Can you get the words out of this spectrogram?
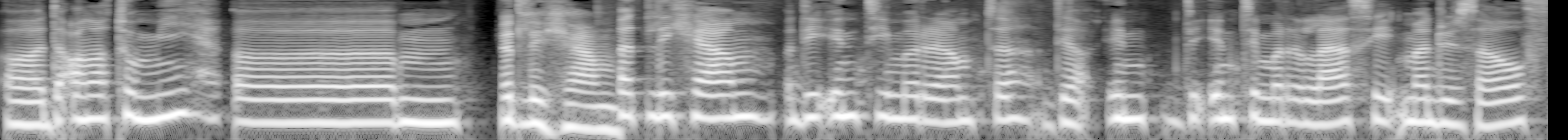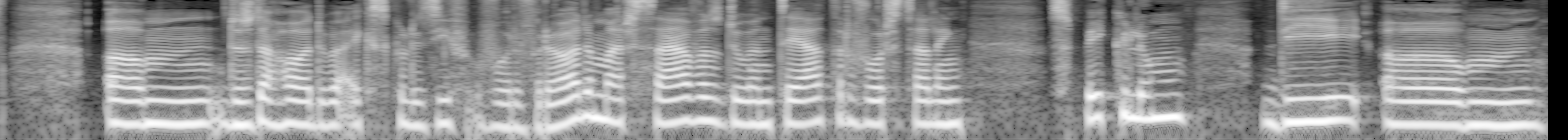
uh, de anatomie. Uh, het lichaam. Het lichaam, die intieme ruimte, die, in, die intieme relatie met jezelf. Um, dus dat houden we exclusief voor vrouwen. Maar s'avonds doen we een theatervoorstelling, Speculum, die... Um,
